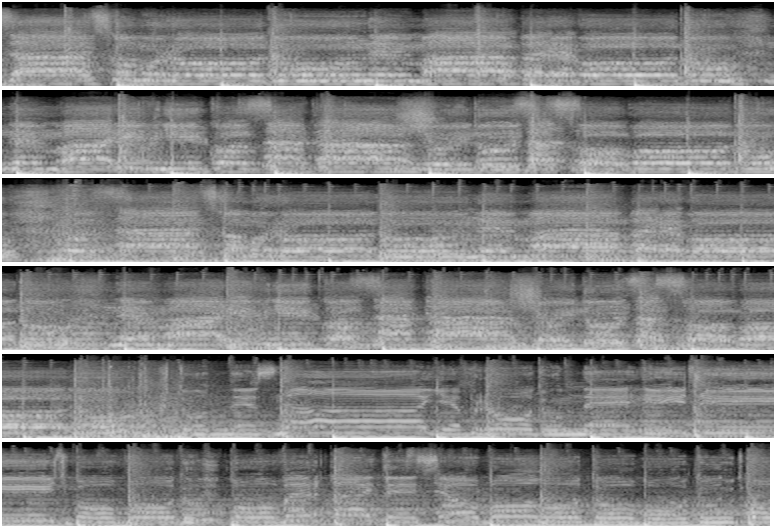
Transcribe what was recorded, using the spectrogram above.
козацькому роду нема переводу, нема рівні козакам, що йдуть за свободу, козацькому роду нема переводу, нема рівні козакам, що йдуть за свободу. Хто не знає броду, не ідіть по воду, повертайтеся в болото, бо тут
